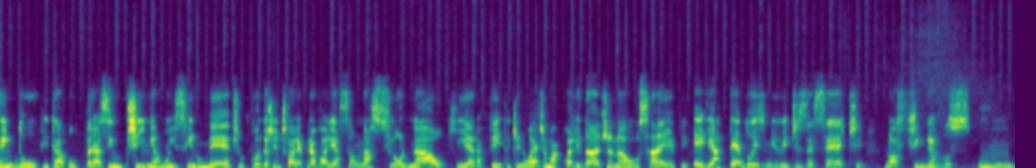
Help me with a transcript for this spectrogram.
Sem dúvida, o Brasil tinha um ensino médio, quando a gente olha para a avaliação nacional que era feita, que não é de má qualidade, não, o SAEB. Ele até 2017 nós tínhamos um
